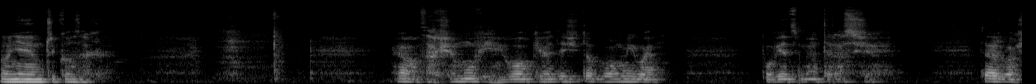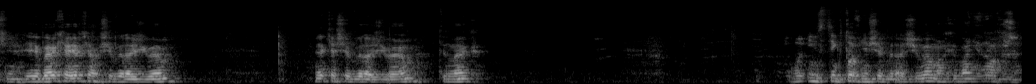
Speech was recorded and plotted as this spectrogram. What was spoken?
No nie wiem, czy kozak. Ja, tak się mówi. O, kiedyś to było miłe. Powiedzmy, a teraz się... Też właśnie. Jak ja, jak ja się wyraziłem? Jak ja się wyraziłem, Tymek? Bo instynktownie się wyraziłem, a chyba niedobrze.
